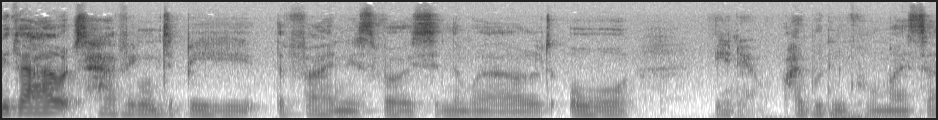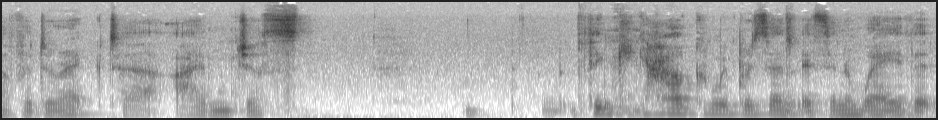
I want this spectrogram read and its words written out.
without having to be the finest voice in the world, or you know, I wouldn't call myself a director. I'm just thinking, how can we present this in a way that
